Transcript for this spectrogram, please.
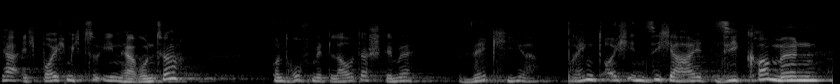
Ja, ich beuge mich zu ihnen herunter und rufe mit lauter Stimme, weg hier, bringt euch in Sicherheit, sie kommen.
